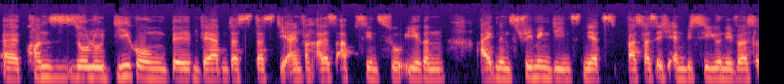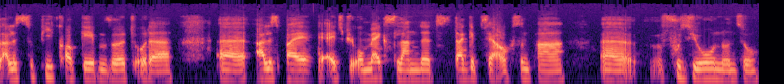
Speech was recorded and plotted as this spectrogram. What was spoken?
äh, Konsolidierungen bilden werden, dass, dass die einfach alles abziehen zu ihren eigenen Streaming-Diensten. Jetzt, was weiß ich, NBC Universal alles zu Peacock geben wird oder äh, alles bei HBO Max landet. Da gibt's ja auch so ein paar äh, Fusionen und so.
